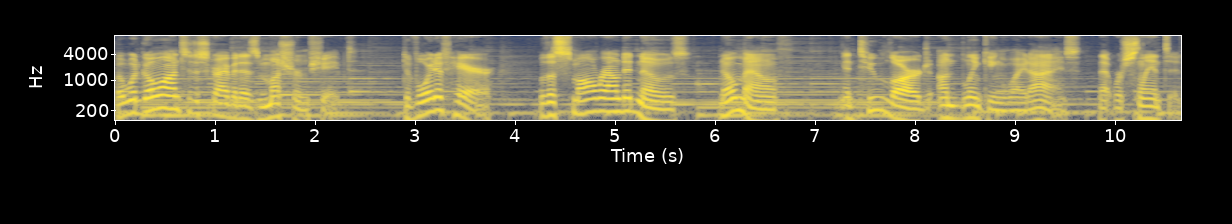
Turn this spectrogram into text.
but would go on to describe it as mushroom shaped, devoid of hair, with a small rounded nose, no mouth, and two large, unblinking white eyes that were slanted.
